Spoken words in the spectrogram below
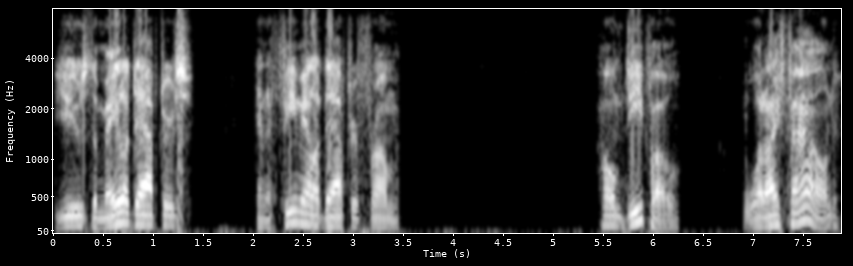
use the male adapters and a female adapter from Home Depot, what I found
